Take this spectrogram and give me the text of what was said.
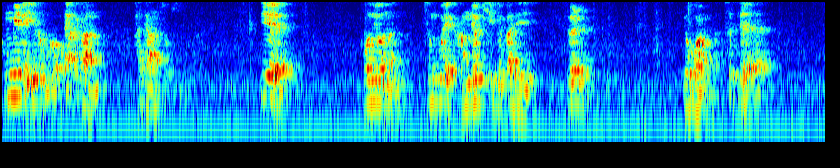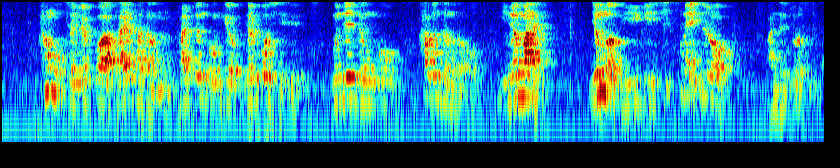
국민의 이름으로 하지 않을 수 없습니다. 이에 본 의원은 정부에 강력히 몇 가지를 요구합니다. 첫째, 한국전력과 자회사 등 발전공기업 10곳이 문재인 정부 탈원전으로 2년 만에 영업이익이 10분의 1로 완전히 줄었습니다.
